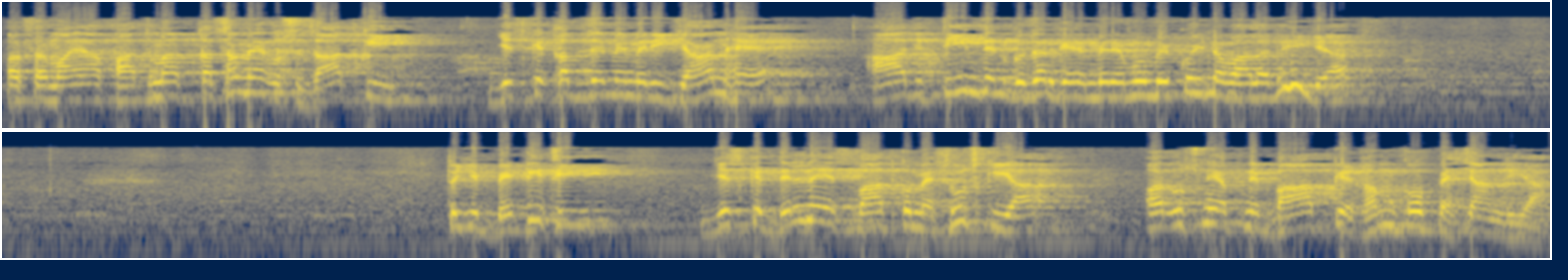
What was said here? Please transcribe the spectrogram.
اور فرمایا، فاطمہ، قسم ہے اس ذات کی جس کے قبضے میں میری جان ہے۔ آج تین دن گزر گئے، میرے منہ میں کوئی نوالا نہیں گیا۔ تو یہ بیٹی تھی جس کے دل نے اس بات کو محسوس کیا اور اس نے اپنے باپ کے غم کو پہچان لیا۔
